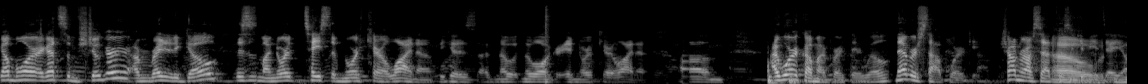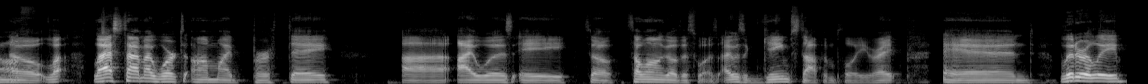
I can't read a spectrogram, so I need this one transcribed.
Got more. I got some sugar. I'm ready to go. This is my North taste of North Carolina because I'm no, no longer in North Carolina. Um, I work on my birthday, Will. Never stop working. Sean Ross Sapp doesn't give me a day off. Oh, no. La- last time I worked on my birthday, uh, I was a so how long ago this was. I was a GameStop employee, right? And literally,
